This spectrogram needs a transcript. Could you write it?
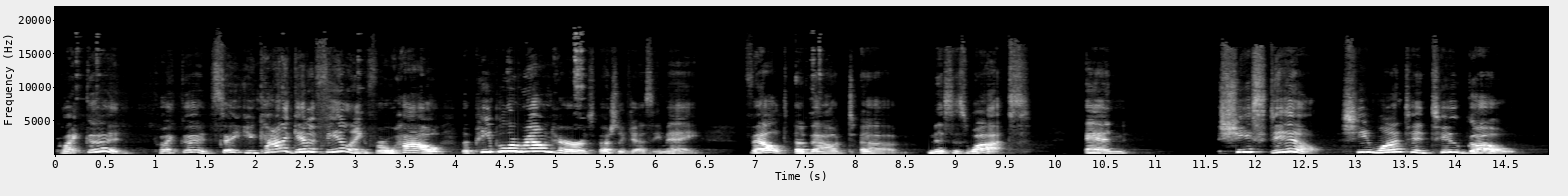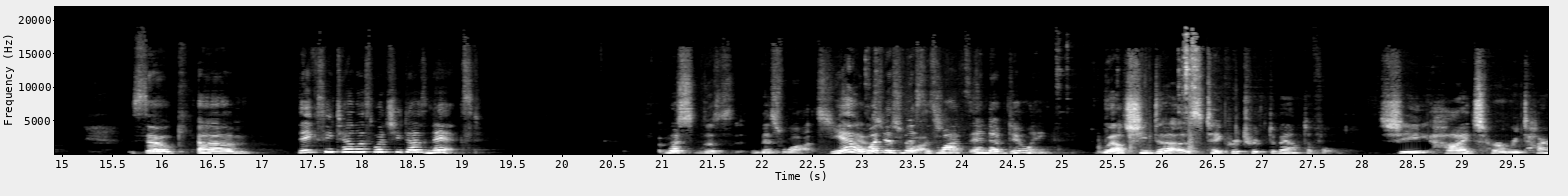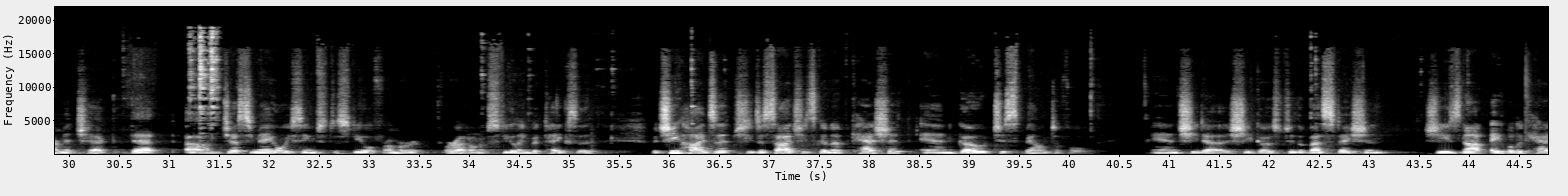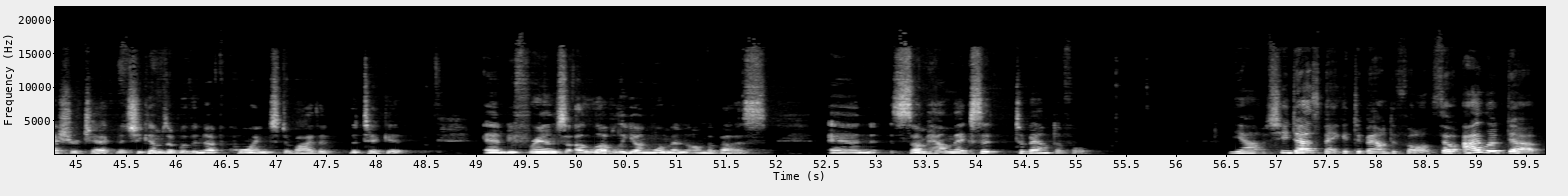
Quite good. Quite good. So you kind of get a feeling for how the people around her, especially Jessie Mae, felt about uh, Mrs. Watts. And she still, she wanted to go. So, um, Dixie, tell us what she does next. Miss, this, Miss Watts. Yeah, Yes, what does Miss Mrs. Watts end up doing? Well, she does take her trip to Bountiful. She hides her retirement check that um, May always seems to steal from her, or I don't know, stealing, but takes it. But she hides it. She decides she's going to cash it and go to Bountiful. And she does. She goes to the bus station. She's not able to cash her check, but she comes up with enough coins to buy the, the ticket and befriends a lovely young woman on the bus. and somehow makes it to Bountiful. Yeah, she does make it to Bountiful. So I looked up,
